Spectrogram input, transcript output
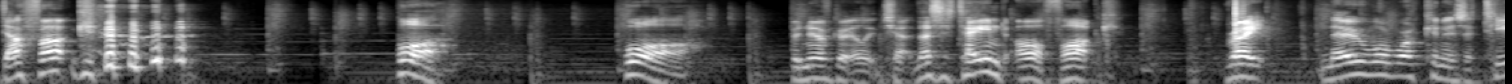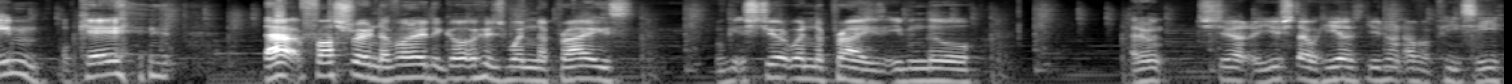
Da fuck? Whoa. Whoa. But now I've got to like chat. This is timed. Oh fuck. Right. Now we're working as a team, okay? that first round I've already got who's winning the prize. We'll get Stuart win the prize, even though I don't Stuart, are you still here? You don't have a PC.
